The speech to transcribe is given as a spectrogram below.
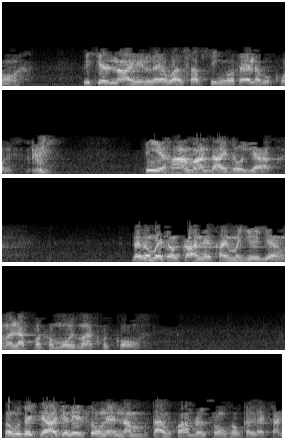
มองพิจารณาเห็นแล้วว่าทรัพย์สินของแต่ละบุคคล ที่หามาได้โดยยาก และก็ไม่ต้องการให้ใครมายื้อแย่งมาลักมาขโมยมาคดโกง พระพุทธเจ้าจะได้ทรงแนะนำตามความประสงค์ของกันและกัน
